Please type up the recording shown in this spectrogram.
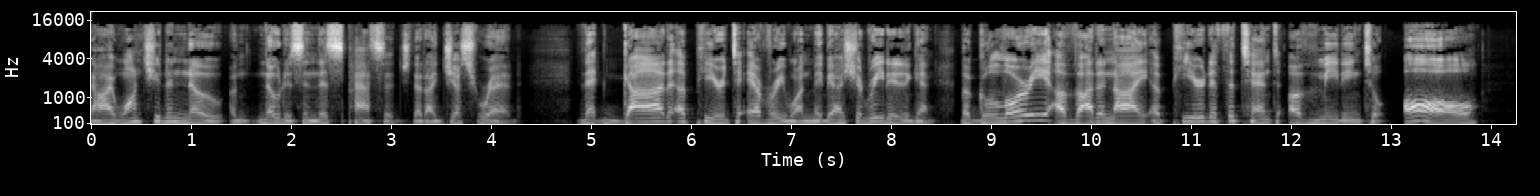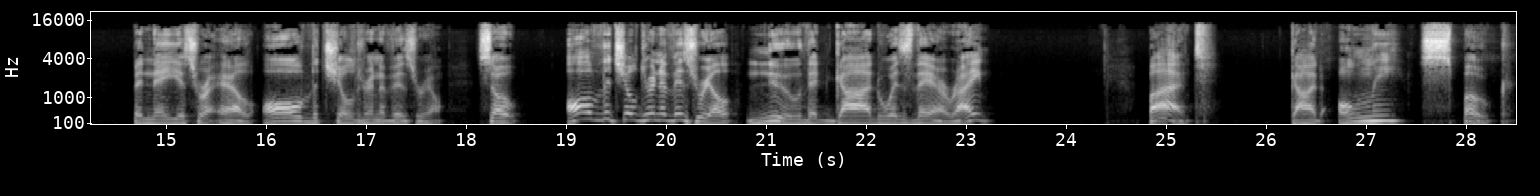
Now, I want you to know, uh, notice in this passage that I just read that God appeared to everyone. Maybe I should read it again. The glory of Adonai appeared at the tent of meeting to all Bnei Israel, all the children of Israel. So all the children of Israel knew that God was there, right? But God only spoke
